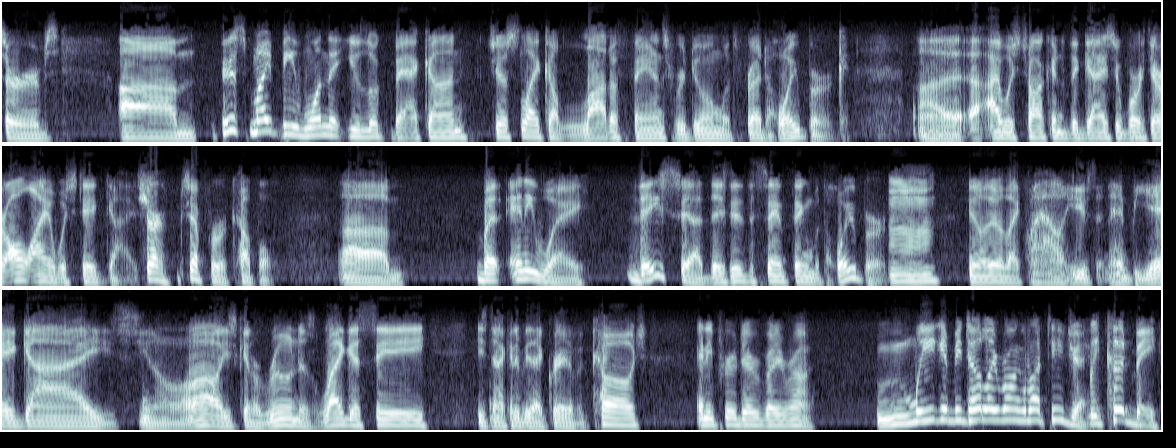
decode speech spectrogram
serves. Um, This might be one that you look back on, just like a lot of fans were doing with Fred Hoiberg. Uh, I was talking to the guys that work there, all Iowa State guys, Sure. except for a couple. Um, but anyway, they said they did the same thing with Hoiberg. mhm. You know, they're like, "Well, he's an NBA guy. He's, you know, oh, he's going to ruin his legacy. He's not going to be that great of a coach." And he proved everybody wrong. We could be totally wrong about TJ. We could be.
